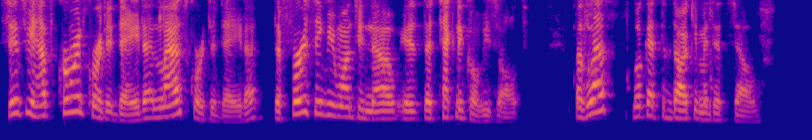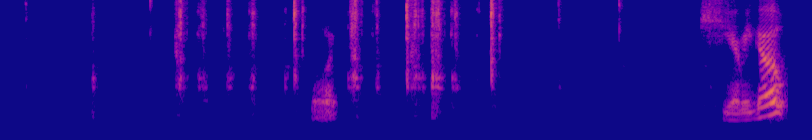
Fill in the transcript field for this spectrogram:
Since we have current quarter data and last quarter data, the first thing we want to know is the technical result. But let's look at the document itself. Here we go.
